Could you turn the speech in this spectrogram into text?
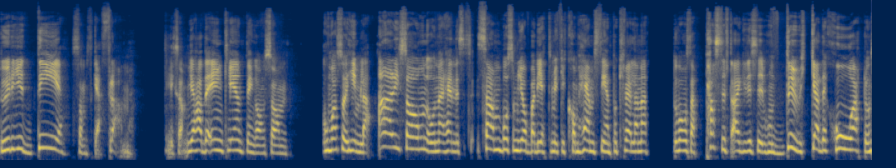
Då är det ju det som ska fram. Liksom. Jag hade en klient en gång som hon var så himla arg sa hon och när hennes sambo som jobbade jättemycket kom hem sent på kvällarna då var hon så passivt aggressiv. Hon dukade hårt, hon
